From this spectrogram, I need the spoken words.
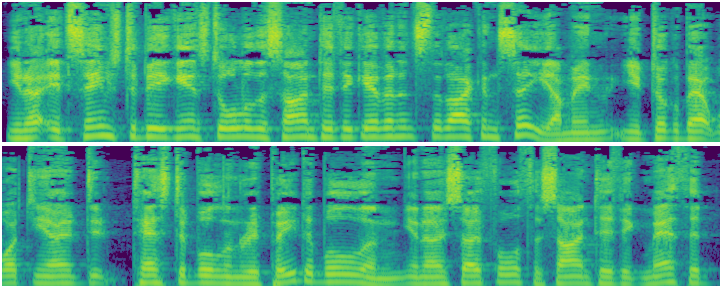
you know, it seems to be against all of the scientific evidence that I can see. I mean, you talk about what, you know, testable and repeatable and, you know, so forth, the scientific method.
